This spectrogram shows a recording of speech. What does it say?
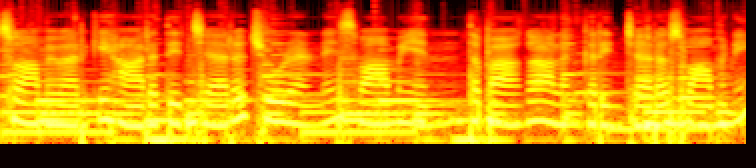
స్వామివారికి హారతి ఇచ్చారు. చూడండి స్వామి ఎంత బాగా అలంకరించారో స్వామిని.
